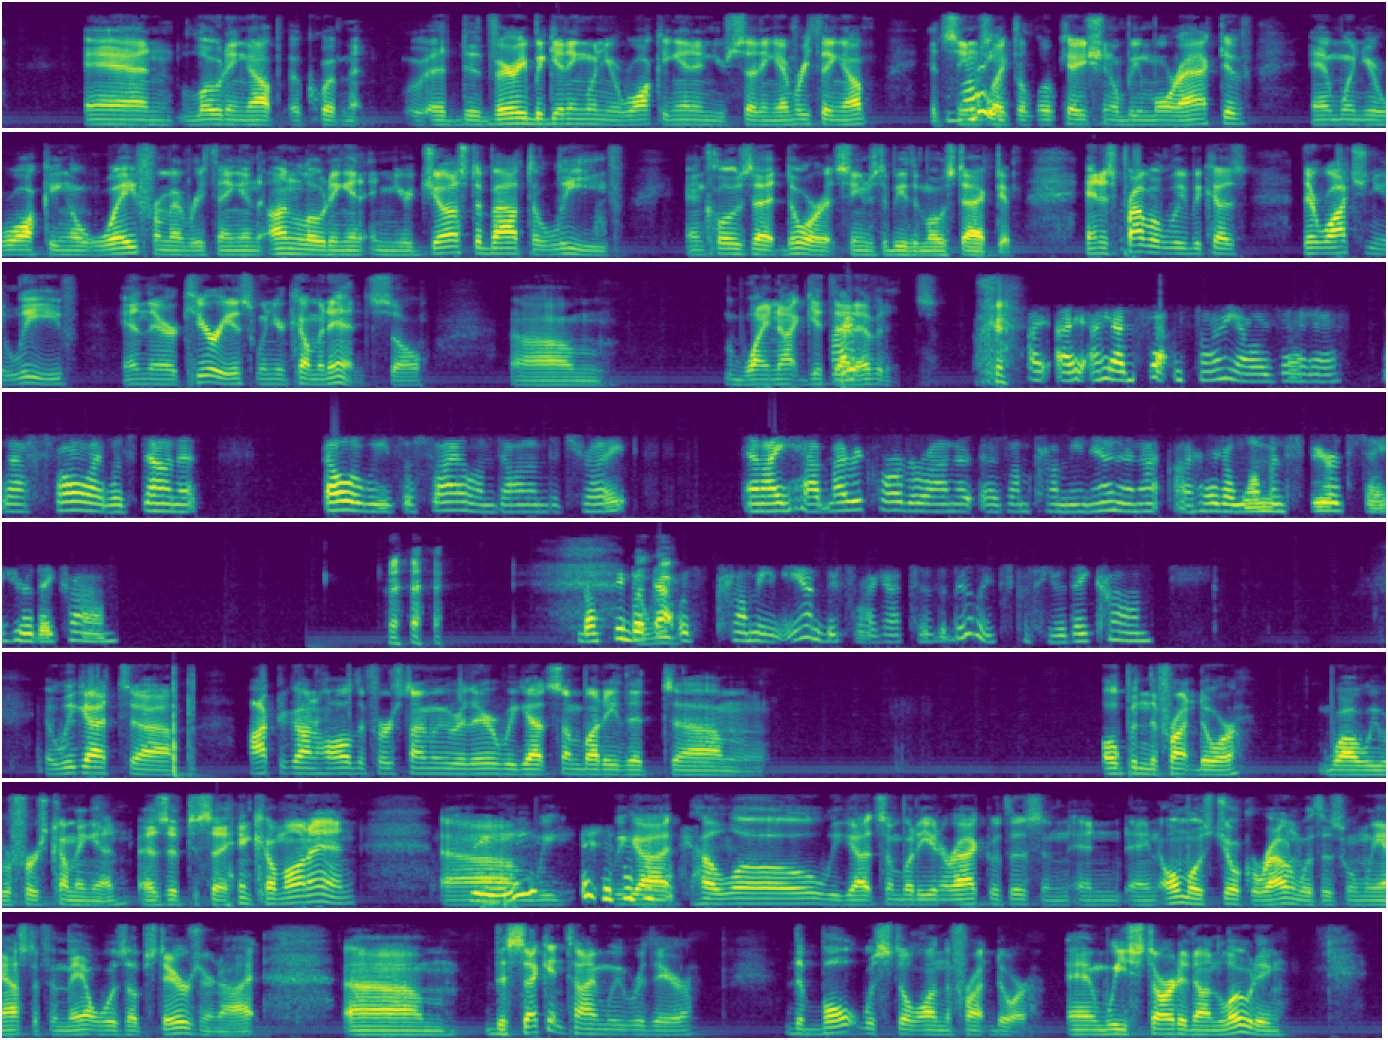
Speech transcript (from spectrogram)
and loading up equipment. At the very beginning, when you're walking in and you're setting everything up, it seems Right. like the location will be more active. And when you're walking away from everything and unloading it, and you're just about to leave and close that door, it seems to be the most active. And it's probably because they're watching you leave and they're curious when you're coming in. So, um, why not get that I- evidence? I, I, I had something funny. I was at a last fall. I was down at Eloise Asylum down in Detroit, and I had my recorder on it as I'm coming in, and I, I heard a woman's spirit say, "Here they come." But see, but we- that was coming in before I got to the village because here they come. And we got uh, Octagon Hall the first time we were there. We got somebody that um, opened the front door while we were first coming in, as if to say, "Come on in." Um, we we got hello. We got somebody interact with us and, and, and almost joke around with us when we asked if a male was upstairs or not. Um, the second time we were there, the bolt was still on the front door, and we started unloading.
